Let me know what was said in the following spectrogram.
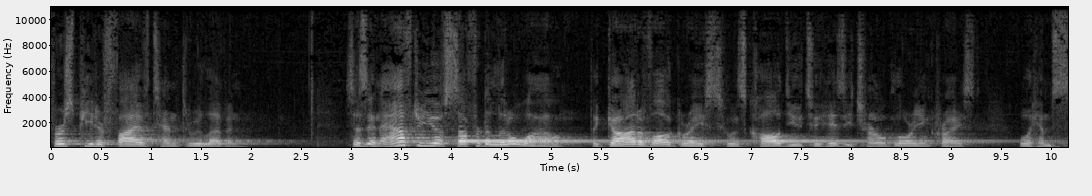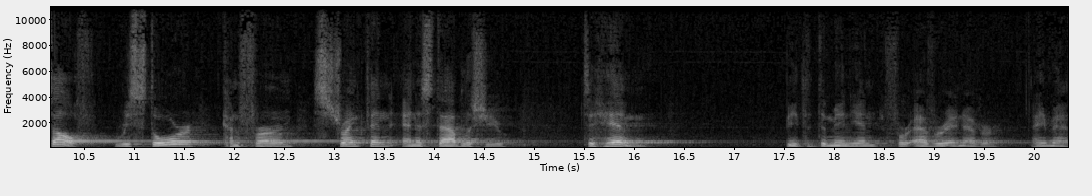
1 Peter 5 10 through 11 says, And after you have suffered a little while, the God of all grace, who has called you to his eternal glory in Christ, will himself restore, confirm, strengthen, and establish you. To him be the dominion forever and ever. Amen.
